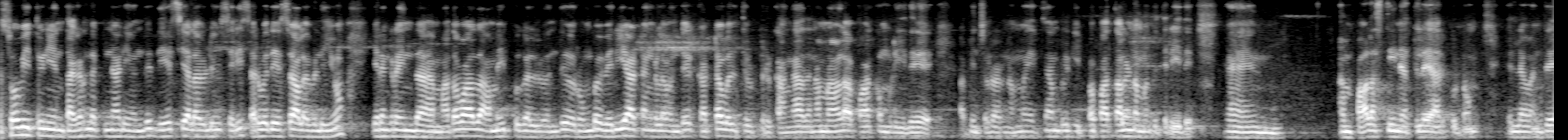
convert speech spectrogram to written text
சோவியத் யூனியன் தகர்ந்த பின்னாடி வந்து தேசிய அளவிலையும் சரி சர்வதேச அளவிலையும் இறங்குற இந்த மதவாத அமைப்புகள் வந்து ரொம்ப வெறியாட்டங்களை வந்து கட்டவிழ்த்து விட்டுருக்காங்க. அதை நம்மளால பார்க்க முடியுது அப்படின்னு சொல்றாரு. நம்ம எக்ஸாம்பிளுக்கு இப்ப பார்த்தாலும் நமக்கு தெரியுது. அஹ் இருக்கட்டும் இல்லை வந்து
